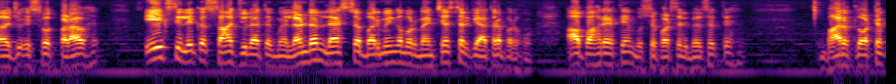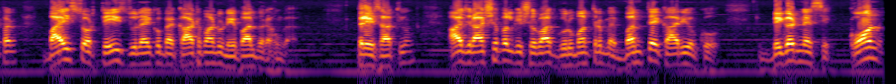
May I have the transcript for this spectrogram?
जो इस वक्त पड़ाव है। एक से लेकर सात जुलाई तक मैं लंदन लेस्टर बर्मिंगम और मैनचेस्टर की यात्रा पर हूँ आप वहाँ रहते हैं, मुझसे पर्सनली मिल सकते हैं। भारत लौटने पर 22 और 23 जुलाई को मैं काठमांडू, नेपाल में रहूँगा। प्रिय साथियों, आज राशिफल की शुरुआत गुरु मंत्र में बनते कार्यों को बिगड़ने से कौन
